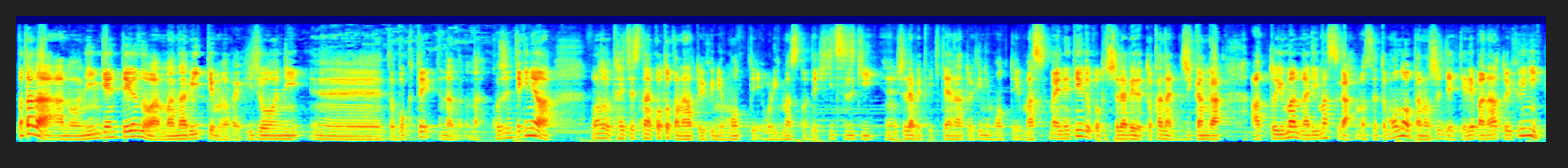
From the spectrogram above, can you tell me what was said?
まあ、ただ、あの、人間っていうのは学びっていうものが非常に、えーと、僕って、なんだろうな、個人的には、ものすごく大切なことかなというふうに思っておりますので、引き続き、うん、調べていきたいなというふうに思っています。まあ、NFT のことを調べるとかなり時間があっという間になりますが、まあ、そういったものを楽しんでいければなというふうに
